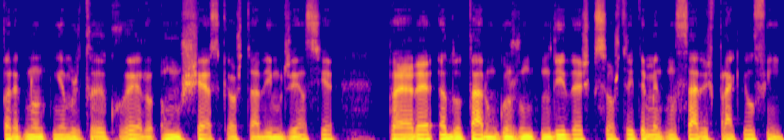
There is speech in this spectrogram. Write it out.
para que não tenhamos de recorrer a um excesso que é o estado de emergência para adotar um conjunto de medidas que são estritamente necessárias para aquele fim.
